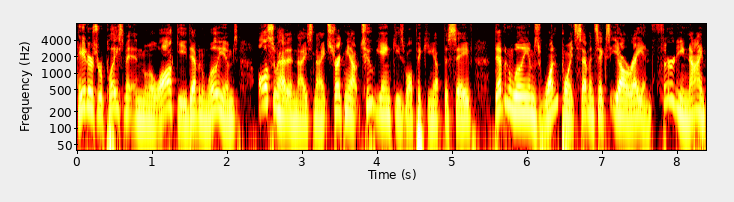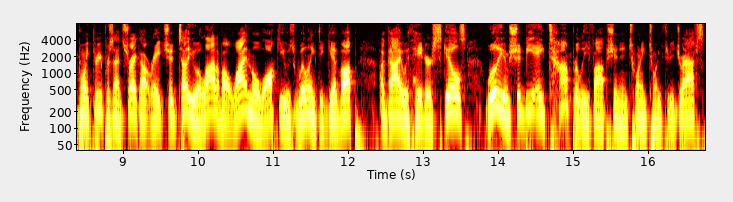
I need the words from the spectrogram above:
Hader's replacement in Milwaukee, Devin Williams, also had a nice night, striking out two Yankees while picking up the save. Devin Williams' 1.76 ERA and 39.3% strikeout rate should tell you a lot about why Milwaukee was willing to give up a guy with Hader's skills. Williams should be a top relief option in 2023 drafts.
